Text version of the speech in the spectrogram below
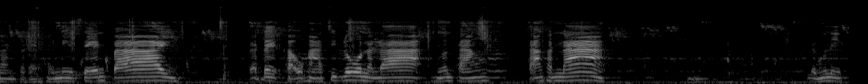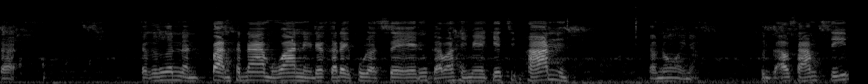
นั่นก็ได้ให้แม่แสนไปก็ได้เขาหาสิบโลนั่นละเงินทางทางคันหน้าแล้วมื่อนี้ก็แต่ก็เงินนั่นป้านคันหน้าเมื่อวานนี่ได้ก็ได้ผู้ละแสนก็ว่าให้แม่เจ็ดสิบพันเจ้าน้อยเนี่ยเพิ่นก็เอาสามสิบ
